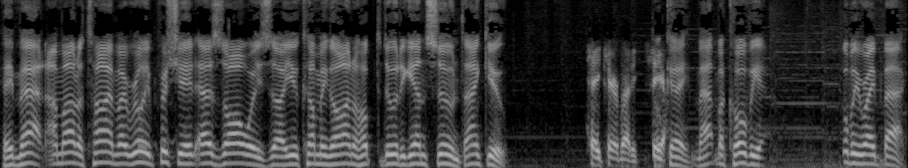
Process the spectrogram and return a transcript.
Hey, Matt, I'm out of time. I really appreciate, as always, uh, you coming on. I hope to do it again soon. Thank you. Take care, buddy. See ya. Okay, Matt Mackowiak. We'll be right back.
